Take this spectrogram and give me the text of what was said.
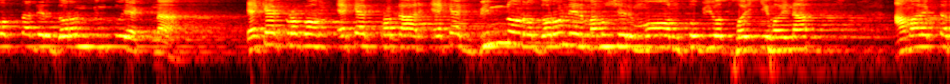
বক্তাদের ধরন কিন্তু এক না। এক এক রকম, এক এক প্রকার, এক এক ভিন্ন ধরনের মানুষের মন তবিয়ত হয় কি হয় না? আমার একটা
